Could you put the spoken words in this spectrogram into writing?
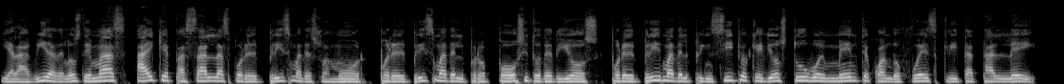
y a la vida de los demás, hay que pasarlas por el prisma de su amor, por el prisma del propósito de Dios, por el prisma del principio que Dios tuvo en mente cuando fue escrita tal ley.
